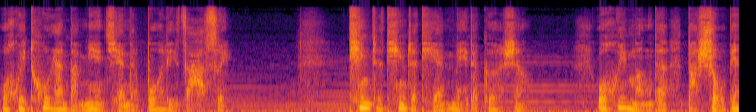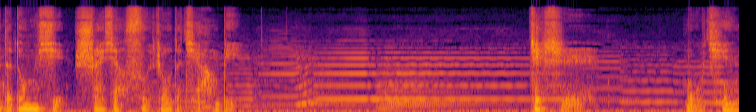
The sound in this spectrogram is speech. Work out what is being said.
我会突然把面前的玻璃砸碎。听着听着甜美的歌声，我会猛地把手边的东西摔向四周的墙壁。这时，母亲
